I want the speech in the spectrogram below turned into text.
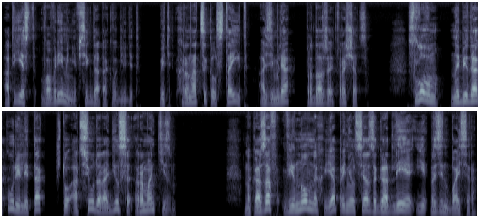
Отъезд во времени всегда так выглядит. Ведь хроноцикл стоит, а Земля продолжает вращаться. Словом, набедокурили так, что отсюда родился романтизм. Наказав виновных, я принялся за Гадлея и Розенбайсера.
